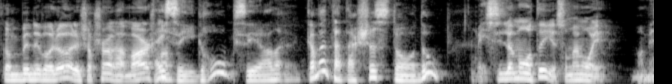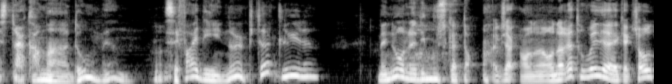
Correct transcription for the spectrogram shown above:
Comme bénévolat, aller chercher un rameur, Hey, pense. c'est gros, pis c'est. en- Comment t'attaches ça sur ton dos? Mais s'il l'a monté, il y a sûrement moyen. Oh, mais c'est un commando, man. C'est faire des nœuds tout, lui, là. Mais nous, on a des mousquetons. Exact. On, aurait trouvé euh, quelque chose.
